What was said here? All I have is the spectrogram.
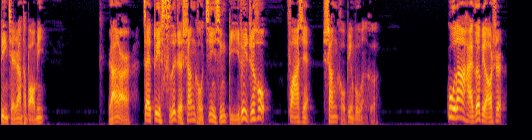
并且让他保密。然而，在对死者伤口进行比对之后，发现伤口并不吻合。顾大海则表示，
